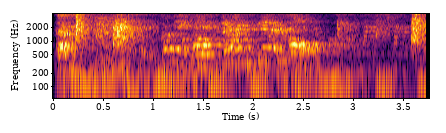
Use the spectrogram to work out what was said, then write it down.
Yeah.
